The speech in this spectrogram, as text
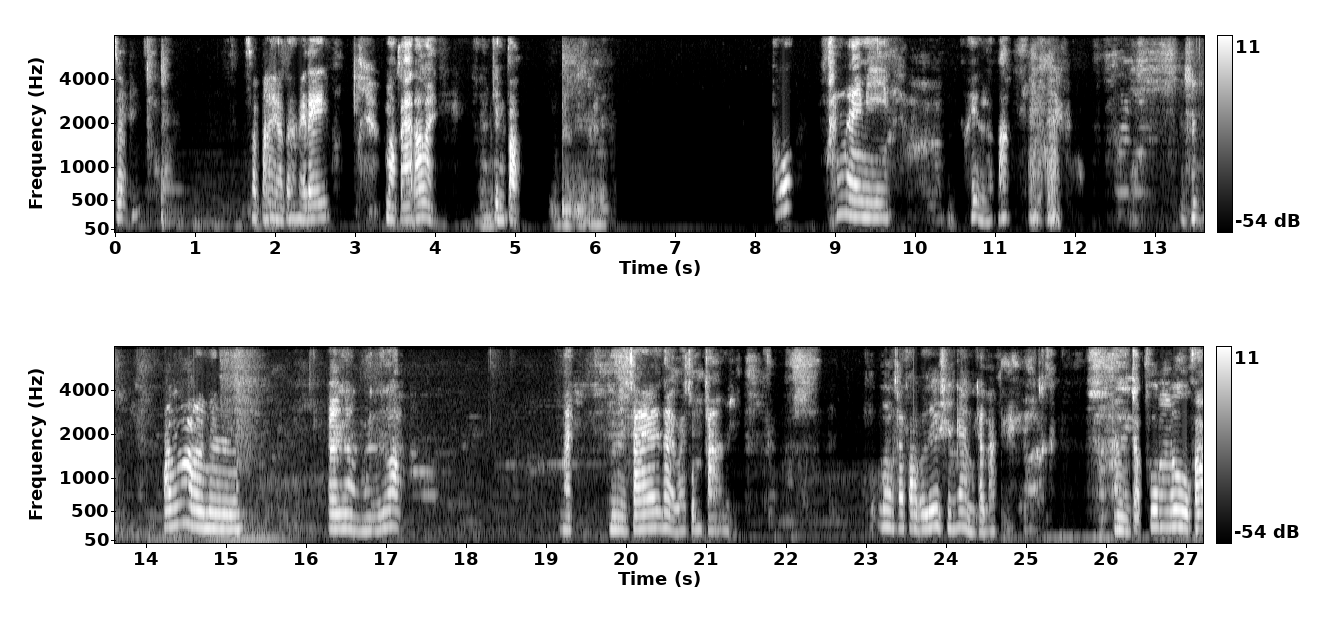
จะสไตล์อาจจะไม่ได้เหมาะกับเท่าไหร่กินต่อโอ้ข้างในมีเห็นแล้วปะ ข้างในมีเป็นอย่างนี้ด้วยมาหนูใช้ใส่ไว้ตรงกลางโมสตรอเบอรี่ชิ้นใหญ่เหมือนกันนะเออจากพุ่งลูกก็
